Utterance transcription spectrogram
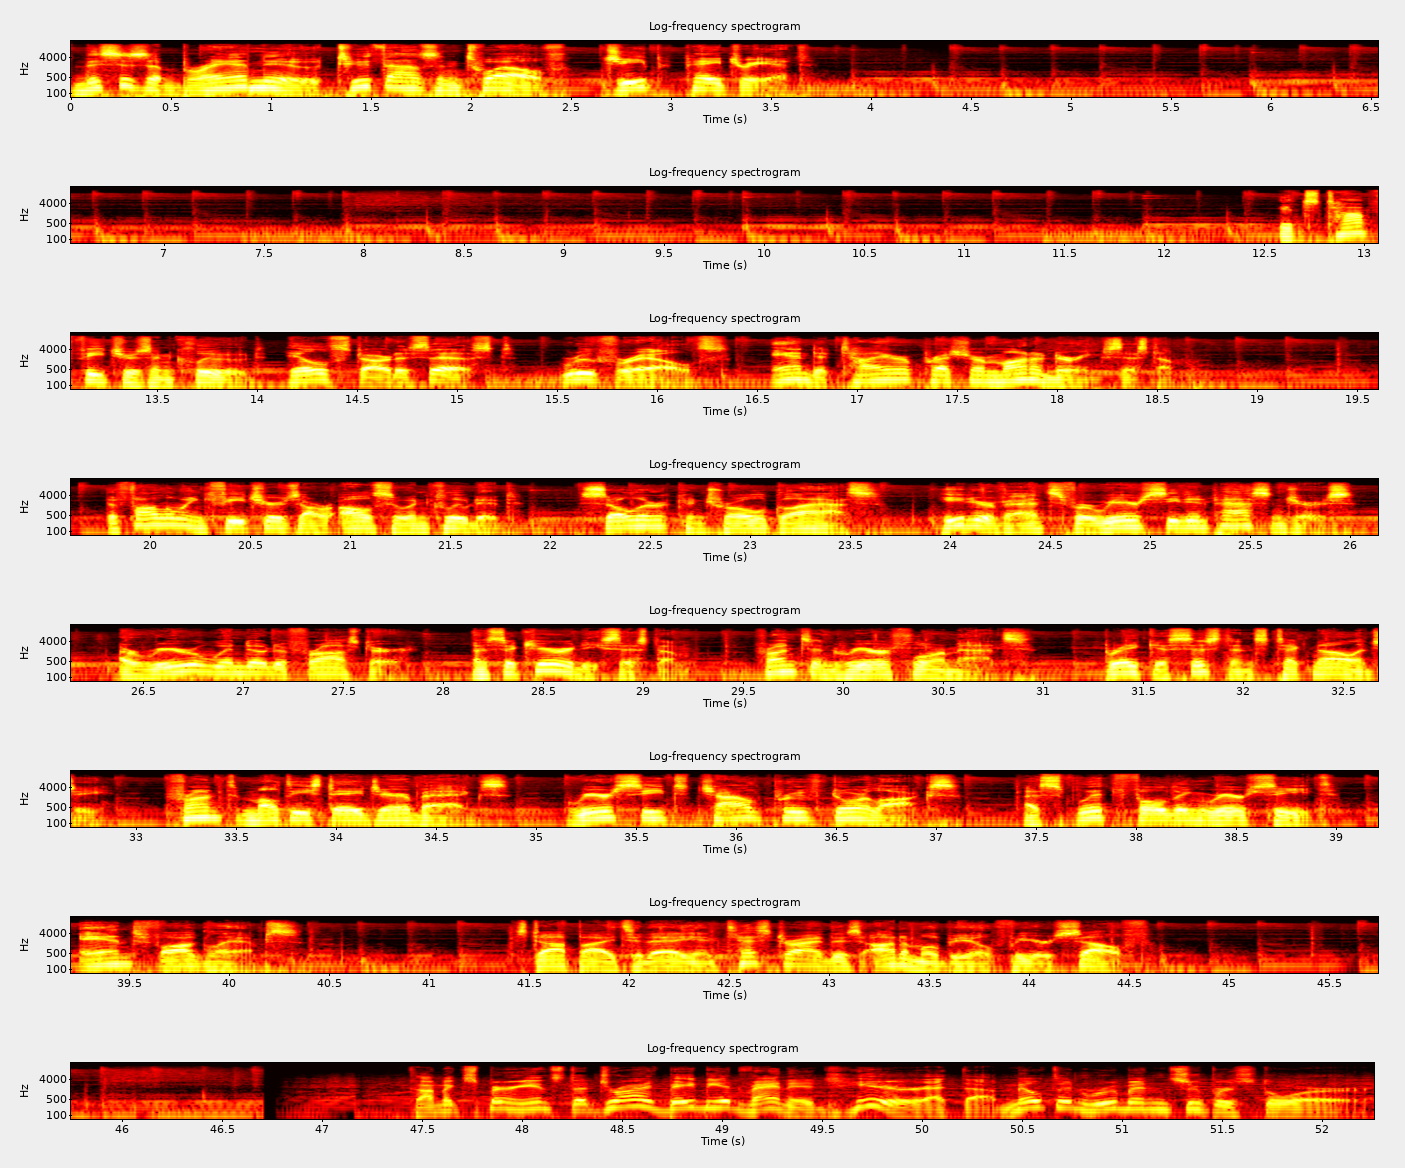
This is a brand new 2012 Jeep Patriot. Its top features include Hill Start Assist, roof rails, and a tire pressure monitoring system. The following features are also included. Solar control glass, heater vents for rear-seated passengers, a rear window defroster, a security system, front and rear floor mats, brake assistance technology, front multi-stage airbags, rear seat child-proof door locks, a split folding rear seat, and fog lamps. Stop by today and test drive this automobile for yourself. Come experience the Drive Baby Advantage here at the Milton Ruben Superstore.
